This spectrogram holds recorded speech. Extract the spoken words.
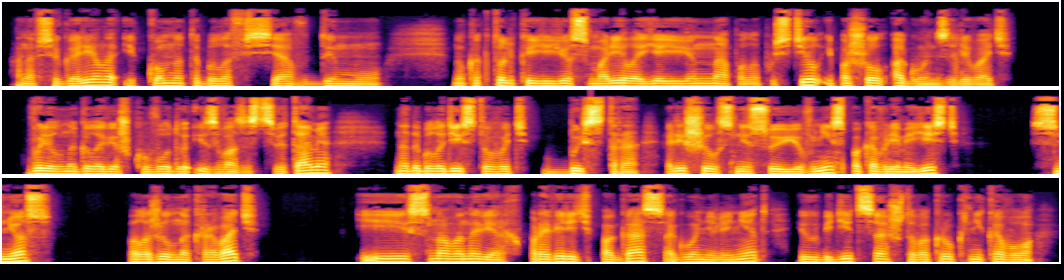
Она все горела, и комната была вся в дыму. Но как только ее сморило, я ее на пол опустил и пошел огонь заливать. Вылил на головешку воду из вазы с цветами. Надо было действовать быстро. Решил, снесу ее вниз, пока время есть. Снес, положил на кровать и снова наверх, проверить, погас огонь или нет, и убедиться, что вокруг никого —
